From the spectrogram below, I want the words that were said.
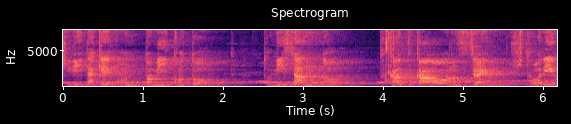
桐竹門富こと富さんのぷかぷか温泉独り言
